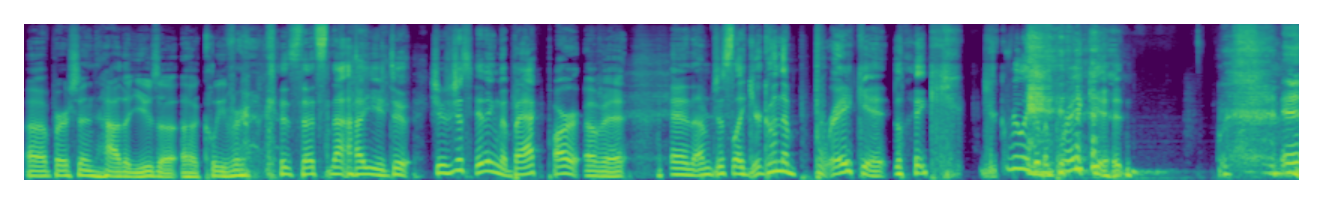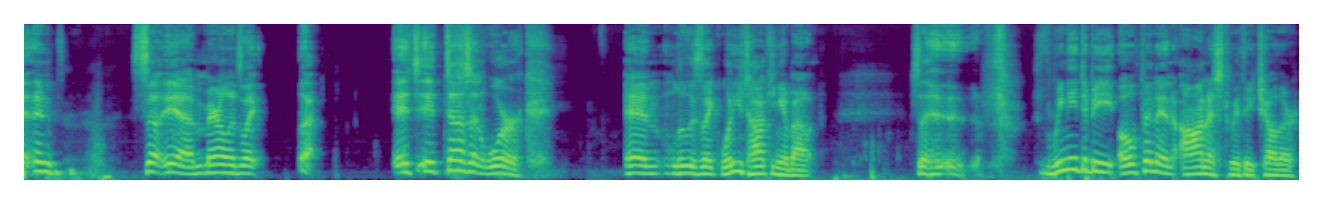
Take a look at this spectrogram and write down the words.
uh person how to use a, a cleaver? Because that's not how you do. It. She was just hitting the back part of it, and I'm just like, you're gonna break it. Like you're really gonna break it. and, and so yeah, Marilyn's like, it it doesn't work, and Lily's like, "What are you talking about?" So uh, we need to be open and honest with each other,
